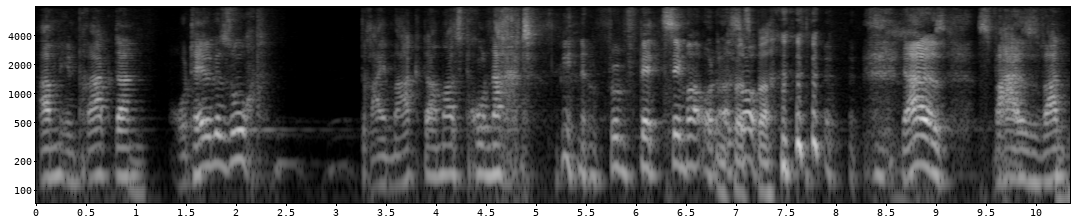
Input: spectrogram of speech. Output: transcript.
Haben in Prag dann Hotel gesucht. Drei Mark damals pro Nacht in einem Fünf-Bett-Zimmer oder Unfassbar. so. ja, das, das, war, das war,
